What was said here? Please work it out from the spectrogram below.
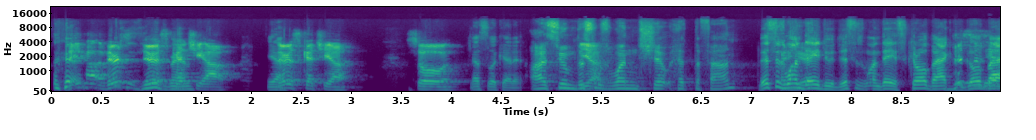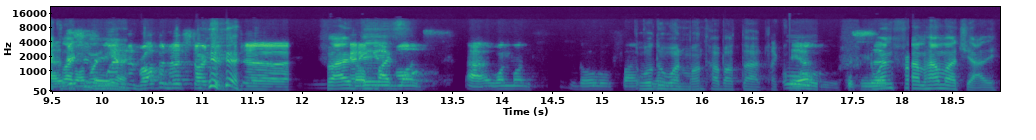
they have, there's there's a man. sketchy app. Yeah. There's sketchy app. So Let's look at it. I assume this Yeah. was when shit hit the fan. This is Right one here? day, dude. This is one day. Scroll back. this Go is, back yeah, like this is one day. year. when Robinhood started. Uh, Five No, No, days. five months. Uh, one month. Go five. We'll do one month. How about that? Like Yeah, Ooh. It it. went from how much, Ali?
